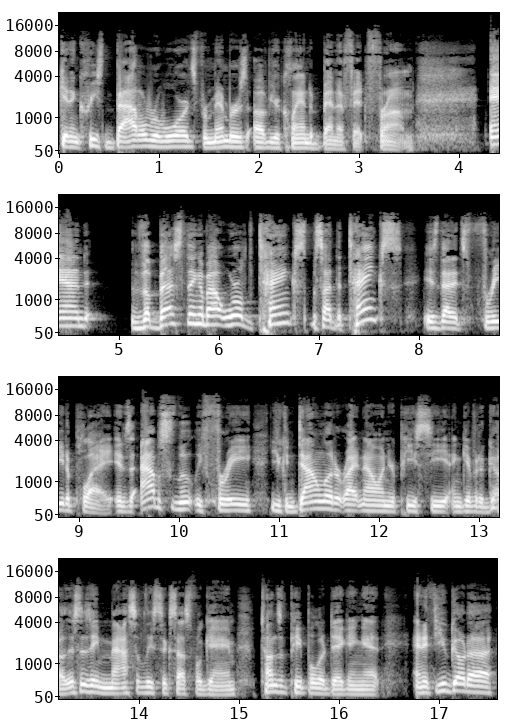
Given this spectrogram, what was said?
get increased battle rewards for members of your clan to benefit from. And the best thing about World of Tanks, beside the tanks, is that it's free to play. It is absolutely free. You can download it right now on your PC and give it a go. This is a massively successful game. Tons of people are digging it. And if you go to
